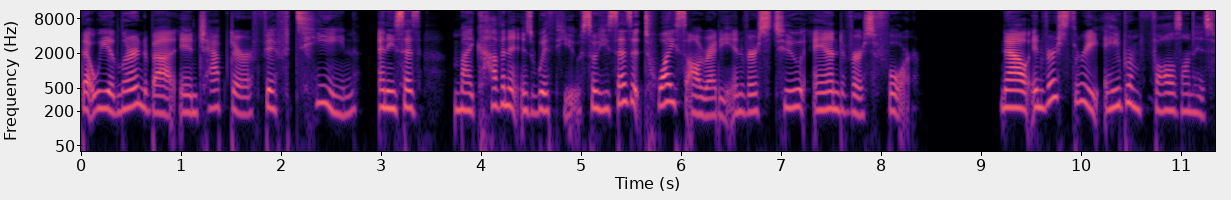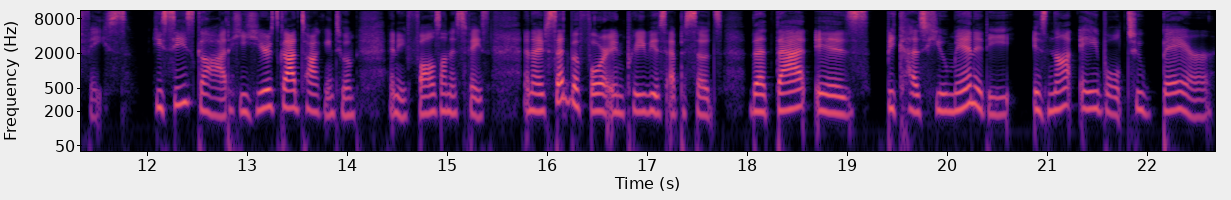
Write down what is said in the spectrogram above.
that we had learned about in chapter 15. And he says, My covenant is with you. So he says it twice already in verse 2 and verse 4. Now, in verse 3, Abram falls on his face. He sees God, he hears God talking to him, and he falls on his face. And I've said before in previous episodes that that is because humanity is not able to bear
